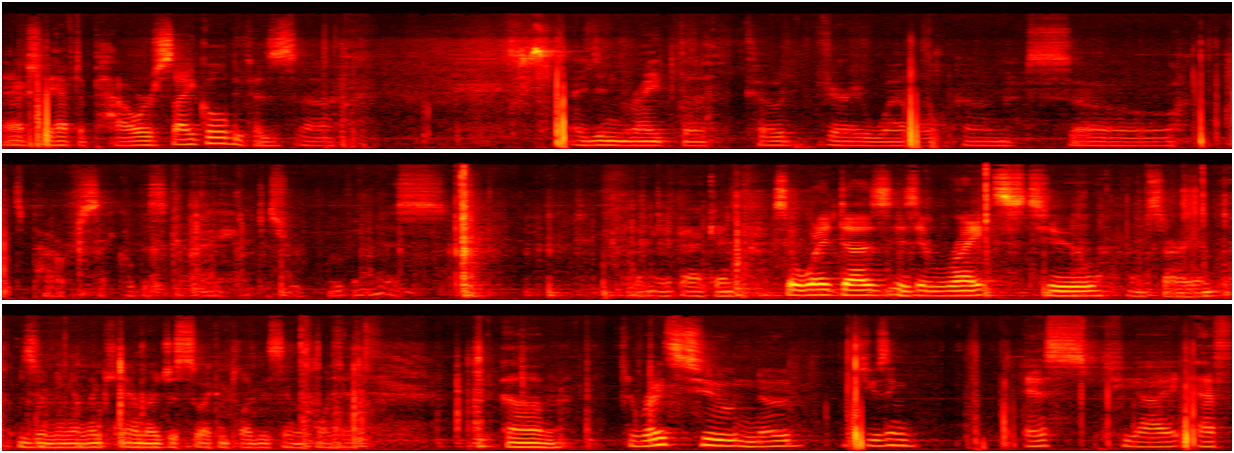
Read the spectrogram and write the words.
I actually have to power cycle because uh, I didn't write the code very well. Um, so let's power cycle this guy, just removing this. Me get back in. So what it does is it writes to, I'm sorry, I'm zooming on the camera just so I can plug this in with one hand. Um, it writes to node using SPIFFS.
